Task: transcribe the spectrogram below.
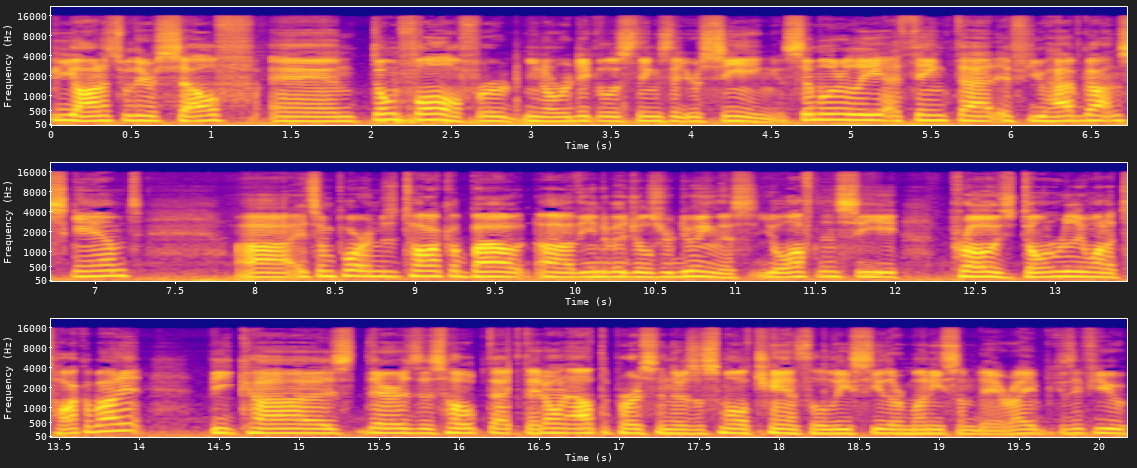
Be honest with yourself and don't fall for you know ridiculous things that you're seeing. Similarly i think that if you have gotten scammed uh, it's important to talk about uh, the individuals who are doing this. You'll often see pros don't really want to talk about it because there's this hope that if they don't out the person there's a small chance they'll at least see their money someday right? Because if you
